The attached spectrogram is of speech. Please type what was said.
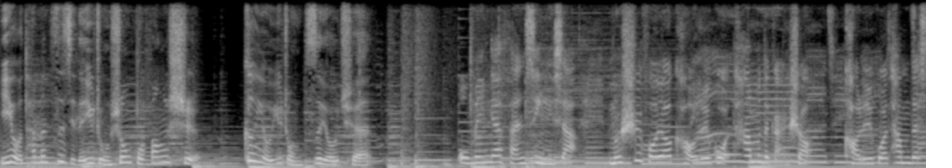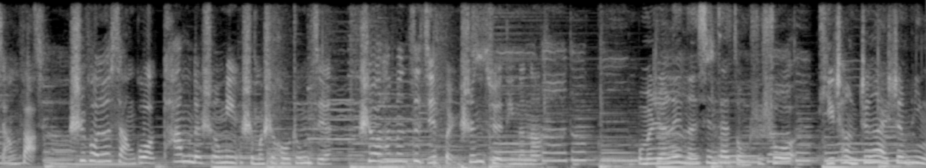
也有它们自己的一种生活方式，更有一种自由权。我们应该反省一下，我们是否有考虑过他们的感受，考虑过他们的想法，是否有想过他们的生命什么时候终结，是由他们自己本身决定的呢？我们人类呢，现在总是说提倡珍爱生命、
